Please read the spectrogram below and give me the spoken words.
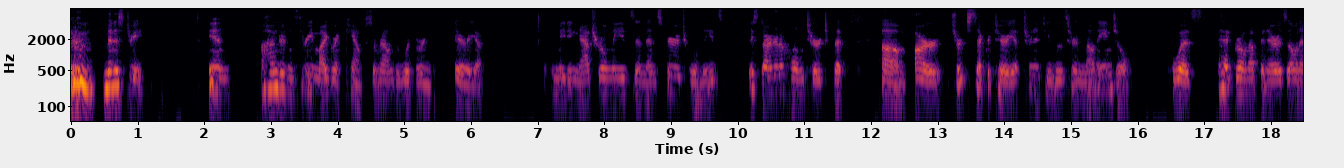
me, ministry in 103 migrant camps around the Woodburn area meeting natural needs and then spiritual needs. They started a home church, but um, our church secretary at Trinity Lutheran Mount Angel was had grown up in Arizona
